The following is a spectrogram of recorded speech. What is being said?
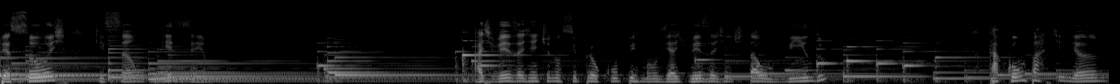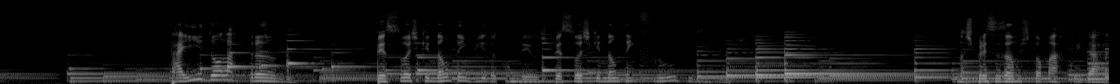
pessoas que são exemplo. Às vezes a gente não se preocupa, irmãos, e às vezes a gente está ouvindo, está compartilhando, está idolatrando pessoas que não têm vida com Deus, pessoas que não têm frutos, irmãos. Nós precisamos tomar cuidado.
